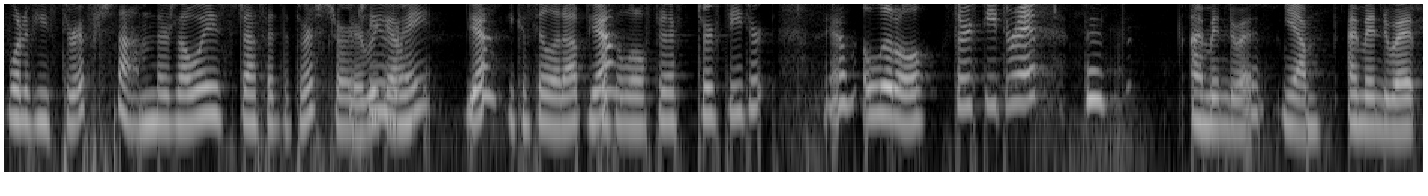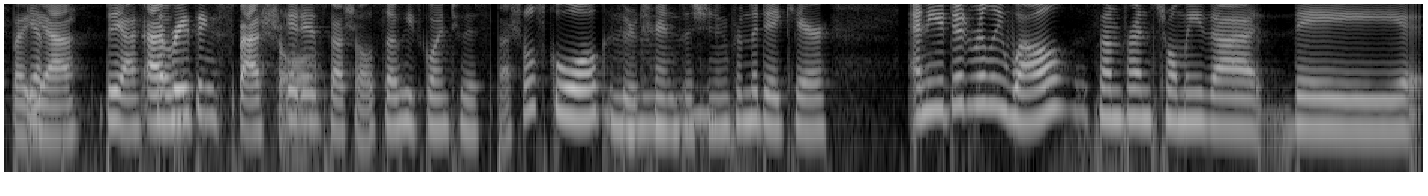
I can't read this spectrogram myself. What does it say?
What if you thrift some? There's always stuff at the thrift store There too, right? Yeah. You can fill it up Yeah. with a little thrift, thrifty, thr- Yeah. a little thrifty thrift. I'm into it. Yeah. I'm into it. But Yep. yeah, But yeah, so everything's special. It is special. So he's going to his special school because Mm-hmm. they're transitioning from the daycare, and he did really well. Some friends told me that they.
